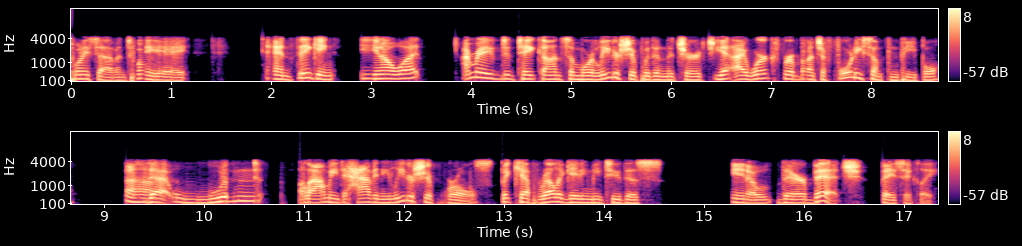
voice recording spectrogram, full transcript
27, 28, and thinking, you know what? I'm ready to take on some more leadership within the church. Yet I work for a bunch of 40 something people Uh-huh. that wouldn't allow me to have any leadership roles, but kept relegating me to this, you know, their bitch, basically.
